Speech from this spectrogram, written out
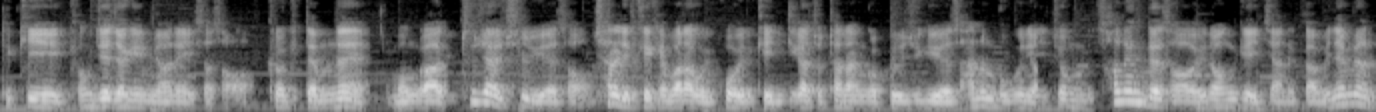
특히 경제적인 면에 있어서. 그렇기 때문에 뭔가 투자 유치를 위해서 차를 이렇게 개발하고 있고 이렇게 인기가 좋다라는 걸 보여주기 위해서 하는 부분이 좀 선행돼서 이런 게 있지 않을까. 왜냐면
